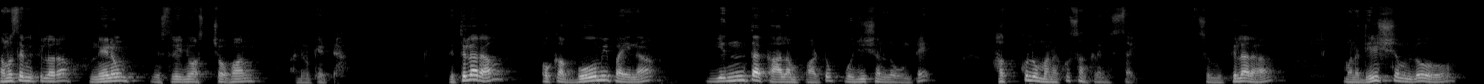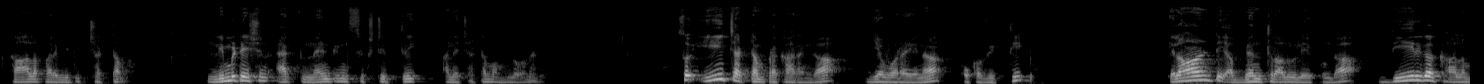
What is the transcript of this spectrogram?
నమస్తే మిత్రులారా నేను మీ శ్రీనివాస్ చౌహాన్ అడ్వకేట్. మిత్రులారా ఒక భూమి పైన ఎంత కాలం పాటు పొజిషన్లో ఉంటే హక్కులు మనకు సంక్రమిస్తాయి. సో మిత్రులారా మన దేశంలో కాల పరిమితి చట్టం limitation act nineteen sixty three అనే చట్టం అమలు ఉన్నది. సో ఈ చట్టం ప్రకారంగా ఎవరైనా ఒక వ్యక్తి ఎలాంటి అభ్యంతరాలు లేకుండా దీర్ఘకాలం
